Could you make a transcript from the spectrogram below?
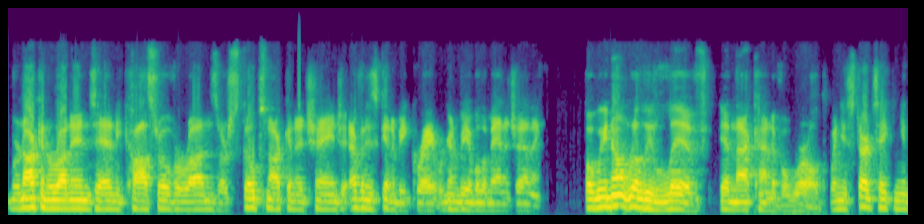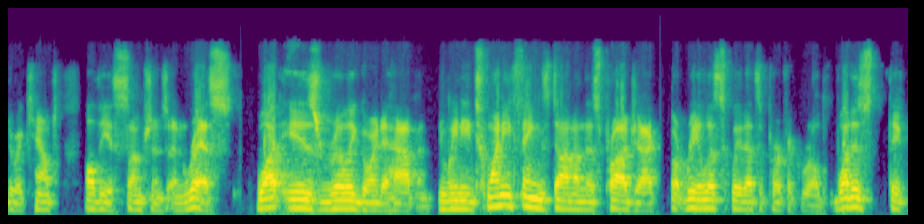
We're not going to run into any cost overruns. Our scope's not going to change. Everything's going to be great. We're going to be able to manage anything. But we don't really live in that kind of a world. When you start taking into account all the assumptions and risks, what is really going to happen. We need 20 things done on this project, but realistically, that's a perfect world. What is the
